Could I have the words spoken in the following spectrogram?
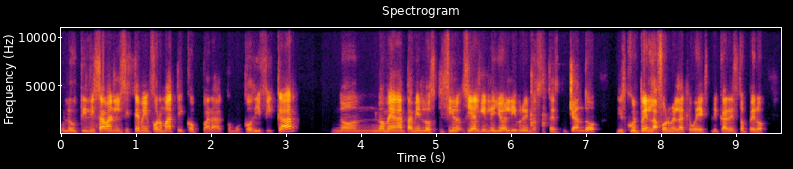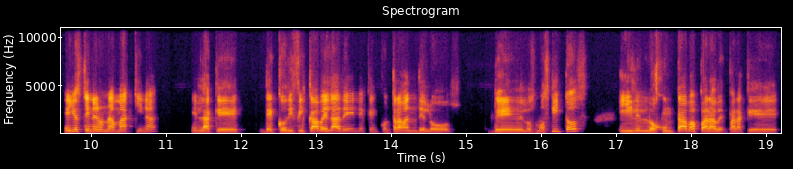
lo utilizaban el sistema informático para como codificar. No, no me hagan también los que si, si alguien leyó el libro y nos está escuchando, disculpen la forma en la que voy a explicar esto, pero ellos tenían una máquina en la que decodificaba el ADN que encontraban de los, de los mosquitos y lo juntaba para, para que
